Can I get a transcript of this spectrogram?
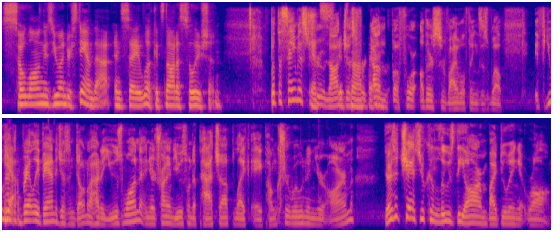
so long as you understand that and say, look, it's not a solution. But the same is true It's- not it's just not for there. guns, but for other survival things as well. If you have Yeah. Israeli bandages and don't know how to use one, and you're trying to use one to patch up like a puncture wound in your arm, there's a chance you can lose the arm by doing it wrong.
